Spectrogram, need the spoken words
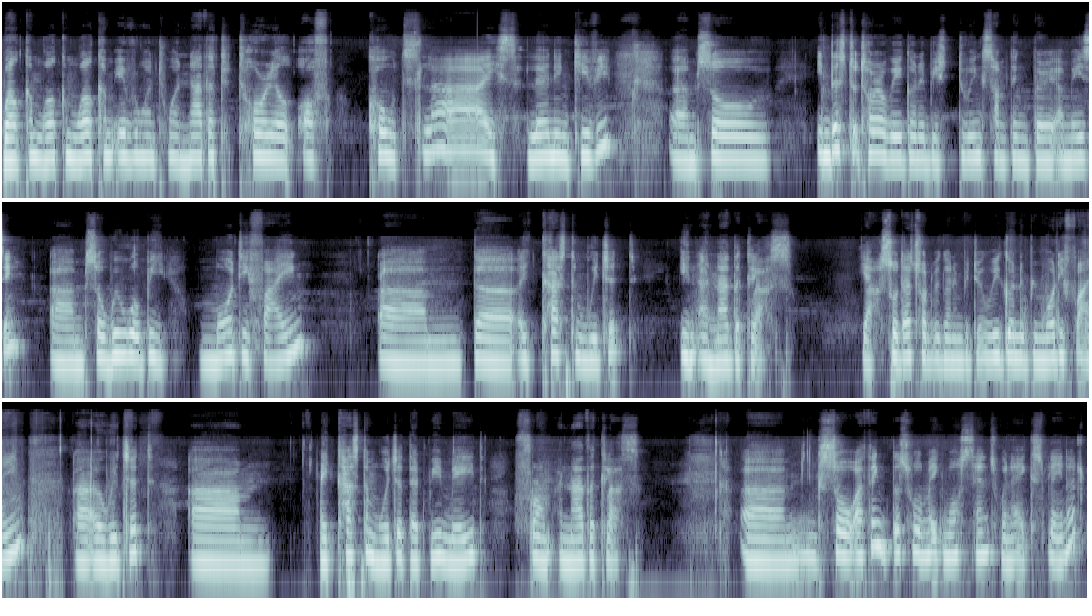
Welcome, welcome, welcome everyone to another tutorial of CodeSlice Learning Kivy. Um, so in this tutorial, we're going to be doing something very amazing. Um, so we will be modifying um, the a custom widget in another class. Yeah, so that's what we're going to be doing. We're going to be modifying uh, a widget, um, a custom widget that we made from another class um, so I think this will make more sense when I explain it.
